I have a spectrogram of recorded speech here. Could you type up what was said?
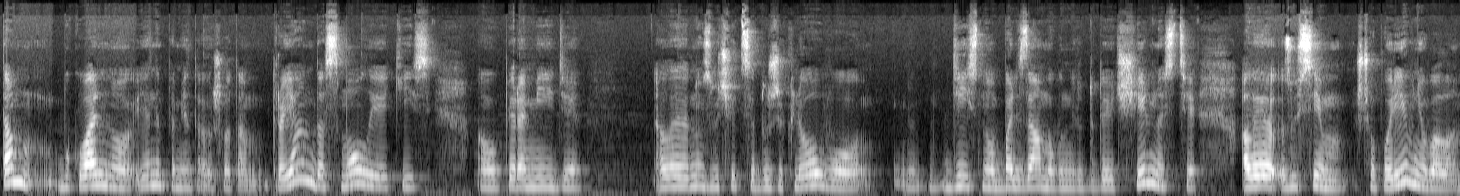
Там буквально, я не пам'ятаю, що там, троянда, смоли якісь у піраміді. Але ну, звучить це дуже кльово. Дійсно, бальзами вони додають щільності. Але з усім, що порівнювала,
